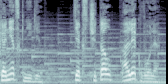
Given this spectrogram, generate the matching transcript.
Конец книги. Текст читал Олег Воля.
